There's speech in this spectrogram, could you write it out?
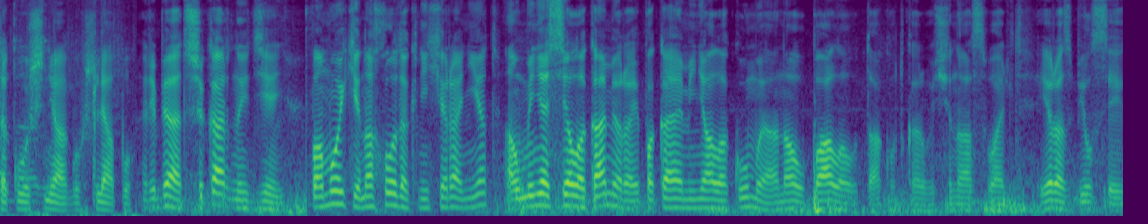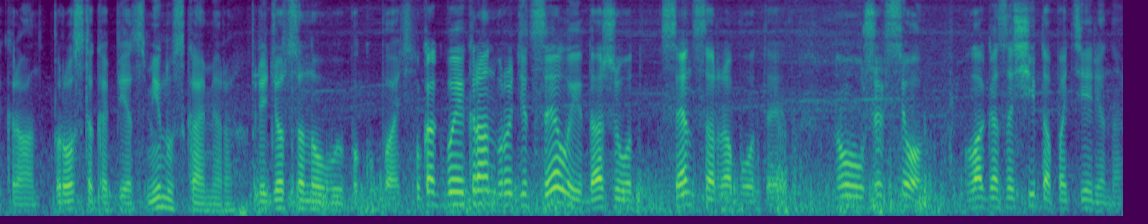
такую шнягу, шляпу. Ребят, шикарный день. В помойке находок ни хера нет. А у меня села камера, и пока я менял аккумы, она упала вот так вот, короче, на асфальт. И разбился экран. Просто капец. Минус камера. Придется новую покупать. Ну, как бы экран вроде целый, даже вот сенсор работает. Но уже все. Влагозащита потеряна.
